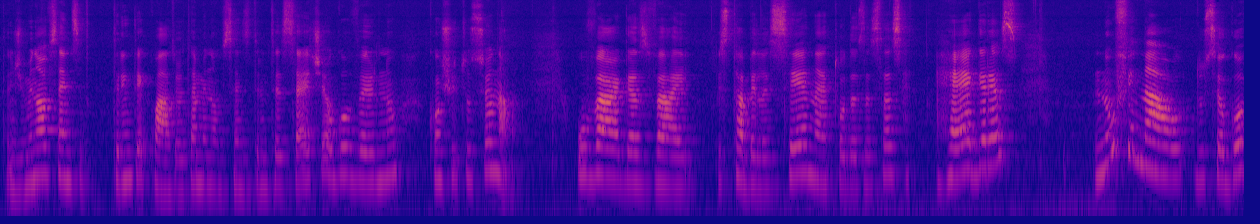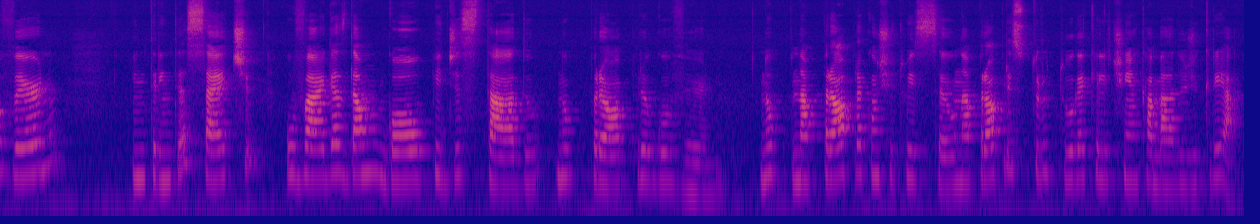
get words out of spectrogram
então de 1934 até 1937 é o governo constitucional. O Vargas vai estabelecer né, todas essas regras. No final do seu governo, em 37, o Vargas dá um golpe de Estado no próprio governo, no, na própria Constituição, na própria estrutura que ele tinha acabado de criar.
